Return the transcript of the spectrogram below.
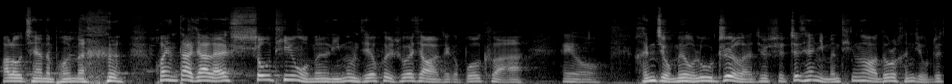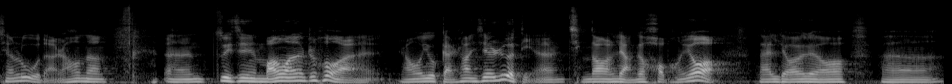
Hello，亲爱的朋友们，欢迎大家来收听我们李梦洁会说笑这个播客啊！哎呦，很久没有录制了，就是之前你们听到的都是很久之前录的，然后呢，嗯，最近忙完了之后啊，然后又赶上一些热点，请到了两个好朋友来聊一聊，嗯、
